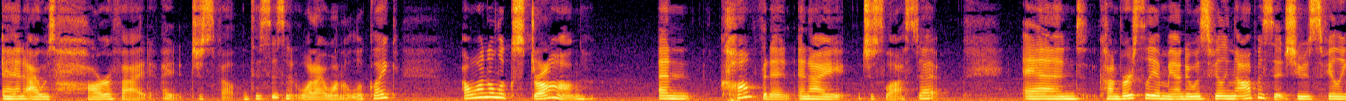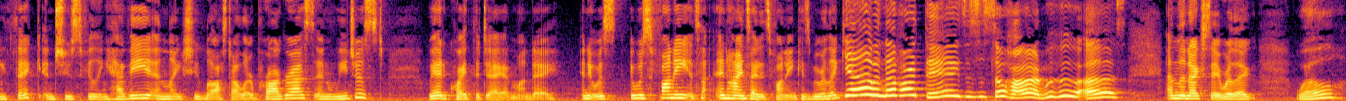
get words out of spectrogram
And i was horrified. I just felt this isn't what i want to look like. I want to look strong and confident. And i just lost it and conversely, Amanda was feeling the opposite. She was feeling thick and she was feeling heavy and like she lost all her progress. And we just, we had quite the day on Monday. And it was, it was funny. It's in hindsight, it's funny because we were like, yeah, we love hard things. This is so hard. Woohoo, us. And the next day we're like, well,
